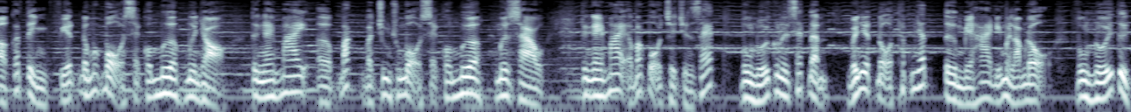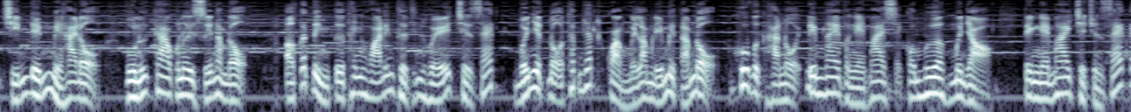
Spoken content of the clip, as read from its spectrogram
ở các tỉnh phía Đông Bắc Bộ sẽ có mưa, mưa nhỏ. Từ ngày mai ở Bắc và Trung Trung Bộ sẽ có mưa, mưa rào. Từ ngày mai ở Bắc Bộ trời chuyển rét, vùng núi có nơi rét đậm với nhiệt độ thấp nhất từ 12 đến 15 độ, vùng núi từ 9 đến 12 độ, vùng núi cao có nơi dưới 5 độ. Ở các tỉnh từ Thanh Hóa đến Thừa Thiên Huế trời rét với nhiệt độ thấp nhất khoảng 15 đến 18 độ. Khu vực Hà Nội đêm nay và ngày mai sẽ có mưa, mưa nhỏ. Từ ngày mai trời chuyển rét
